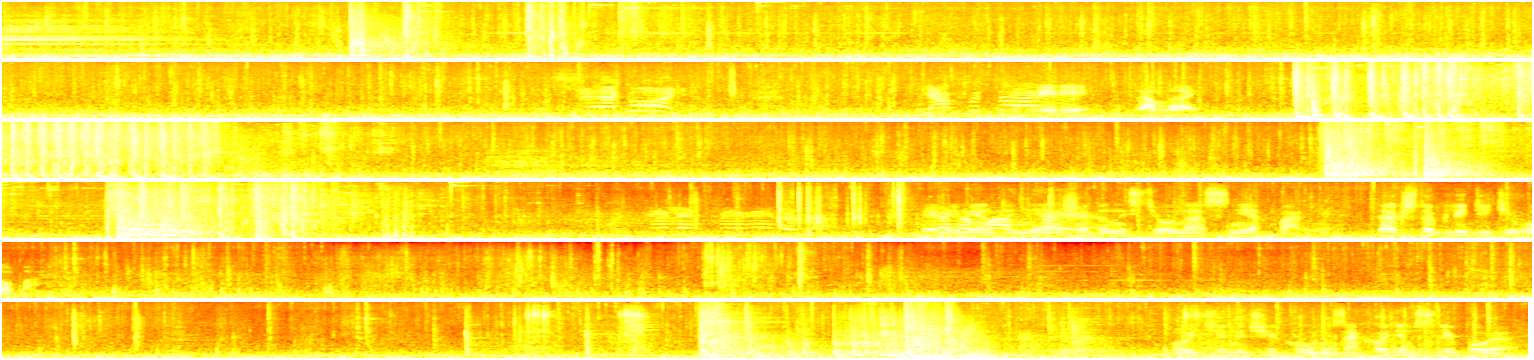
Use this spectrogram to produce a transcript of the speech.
Уже огонь! Я пытаюсь... Двери, за мной. Элемента неожиданности у нас нет, парни. Так что глядите в оба. Будьте начеку, мы заходим вслепую.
